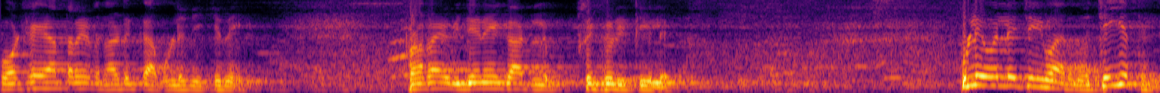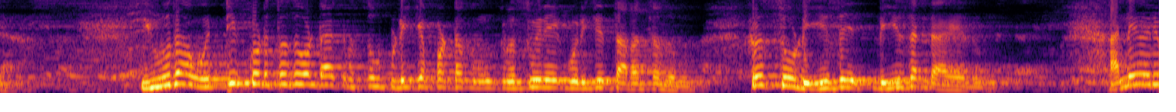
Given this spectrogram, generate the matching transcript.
ഘോഷയാത്രയുടെ നടുക്കാ പുള്ളി നിൽക്കുന്നത് പിണറായി വിജയനെക്കാട്ടിലും സെക്യൂരിറ്റിയിൽ പുള്ളി വല്ലതും ചെയ്യുമായിരുന്നു? ചെയ്യത്തില്ല. യൂത ഒറ്റിക്കൊടുത്തത് കൊണ്ടാണ് ക്രിസ്തു പിടിക്കപ്പെട്ടതും ക്രിസ്തുവിനെ കുറിച്ച് തറച്ചതും ക്രിസ്തു ഡീസ ഡീസന്റ് ആയതും അല്ലെ ഒരു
